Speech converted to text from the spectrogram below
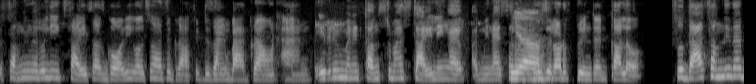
something that really excites us. Gauri also has a graphic design background. And even when it comes to my styling, I, I mean, I sort yeah. of use a lot of print and color. So that's something that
